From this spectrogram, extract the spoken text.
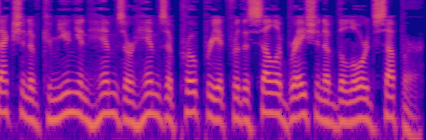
section of communion hymns or hymns appropriate for the celebration of the Lord's Supper.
